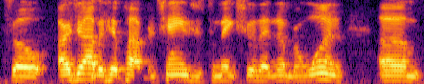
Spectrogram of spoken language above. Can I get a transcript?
So our job at Hip Hop for Change is to make sure that number one. Um,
